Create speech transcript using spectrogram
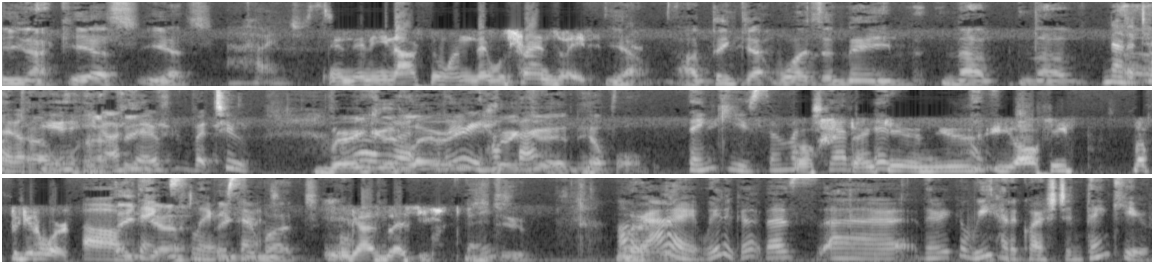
Enoch. Yes. Yes. Ah, interesting. and then Enoch, the one that was translated. Yeah. I think that was a name, not not Not a uh, title, I Enoch, though, but two. Very Oh, good, Larry. Larry, how Very fun. good. Helpful. Thank you so much. Well, Yeah, thank it- you, and you you all keep up the good work. Oh, Thank thanks, you. Larry. Thank so you much. much. God bless you. You too. All Larry. right, way to go. That's uh, there you go. We had a question. Thank you.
